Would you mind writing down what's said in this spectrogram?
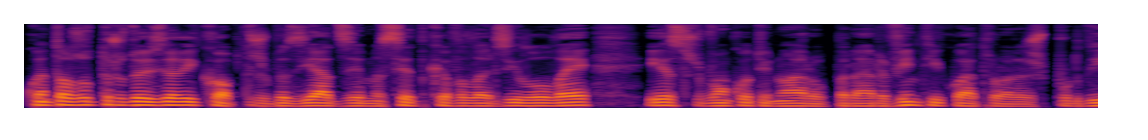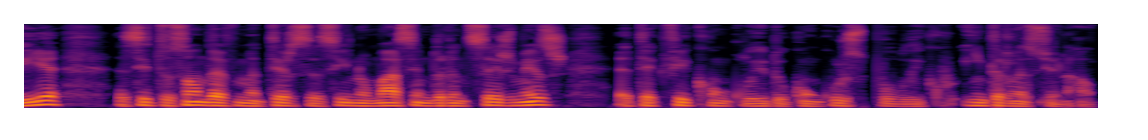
Quanto aos outros dois helicópteros baseados em Macedo Cavaleiros e Lolé, esses vão continuar a operar 24 horas por dia. A situação deve manter-se assim no máximo durante seis meses, até que fique concluído o concurso público internacional.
